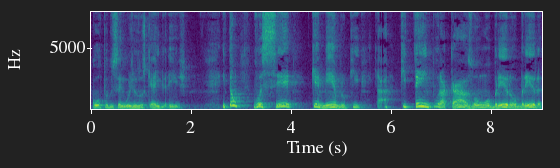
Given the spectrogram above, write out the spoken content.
corpo do Senhor Jesus, que é a igreja. Então, você que é membro, que, que tem por acaso, ou um obreiro obreira,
